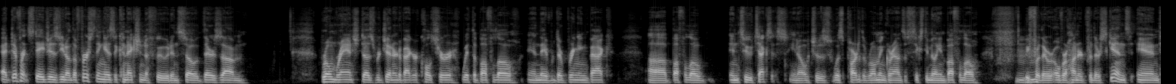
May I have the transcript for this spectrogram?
at different stages you know the first thing is a connection to food. And so there's um Roam Ranch does regenerative agriculture with the buffalo, and they they're bringing back uh, buffalo into Texas, you know, which was was part of the roaming grounds of 60 million buffalo mm-hmm. before they were over 100 for their skins. And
